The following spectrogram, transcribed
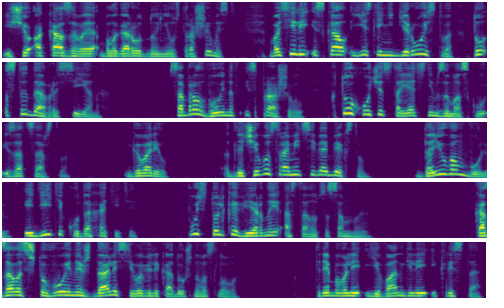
Еще оказывая благородную неустрашимость, Василий искал, если не геройство, то стыда в россиянах. Собрал воинов и спрашивал, кто хочет стоять с ним за Москву и за царство. Говорил, для чего срамить себя бегством? Даю вам волю, идите куда хотите. Пусть только верные останутся со мною. Казалось, что воины ждали сего великодушного слова требовали Евангелия и креста,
